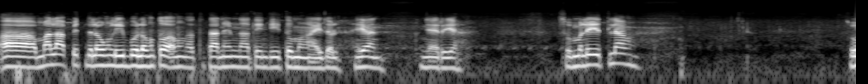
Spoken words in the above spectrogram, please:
ah, malapit dalawang libo lang to ang natatanim natin dito mga idol ayan area so maliit lang So,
